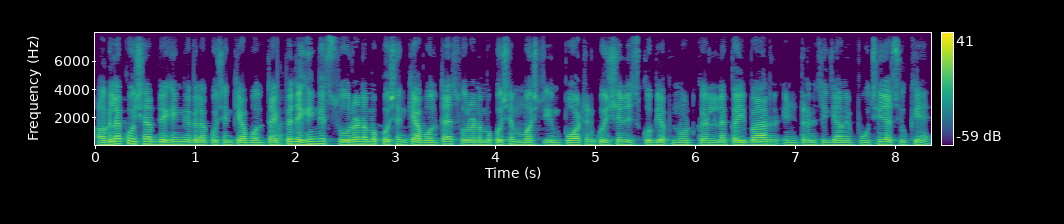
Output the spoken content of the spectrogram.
अगला क्वेश्चन आप देखेंगे, अगला क्वेश्चन क्या बोलता है? पे देखेंगे सोलह नंबर क्वेश्चन क्या बोलता है? सोलह number question must important question इसको भी आप नोट कर लेना। कई बार इंट्रेंस एग्ज़ाम में पूछे जा चुके हैं।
